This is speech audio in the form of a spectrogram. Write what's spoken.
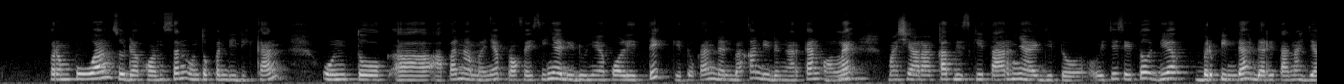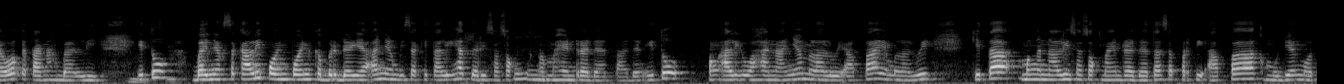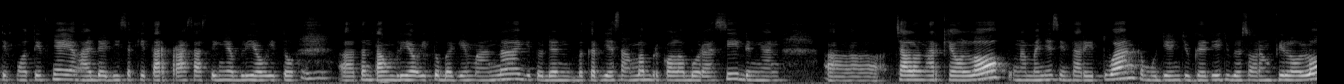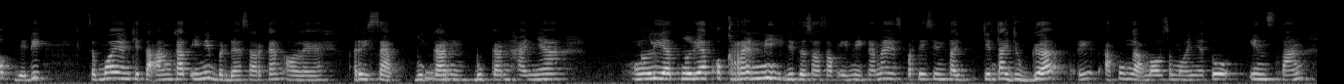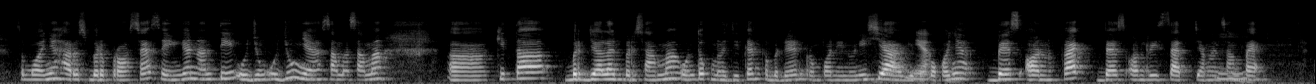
perempuan sudah concern untuk pendidikan, untuk uh, apa namanya profesinya di dunia politik gitu kan dan bahkan didengarkan oleh masyarakat di sekitarnya gitu. Which is itu dia berpindah dari tanah Jawa ke tanah Bali. Hmm. Itu banyak sekali poin-poin keberdayaan yang bisa kita lihat dari sosok hmm. Mahendra Data dan itu pengalih wahananya melalui apa ya melalui kita mengenali sosok Mahendra Data seperti apa kemudian motif-motifnya yang ada di sekitar prasastinya beliau itu uh, tentang beliau itu bagaimana gitu dan bekerja sama berkolaborasi dengan uh, calon arkeolog namanya Sinta Rituan kemudian juga dia juga seorang filolog. Jadi semua yang kita angkat ini berdasarkan oleh riset bukan mm. bukan hanya ngelihat-ngelihat oh keren nih gitu sosok ini. Karena ya seperti cinta cinta juga Riz aku nggak mau semuanya tuh instan. Semuanya harus berproses sehingga nanti ujung-ujungnya sama-sama uh, kita berjalan bersama untuk melejitkan keberdayaan perempuan Indonesia gitu yeah. pokoknya based on fact based on riset jangan mm. sampai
